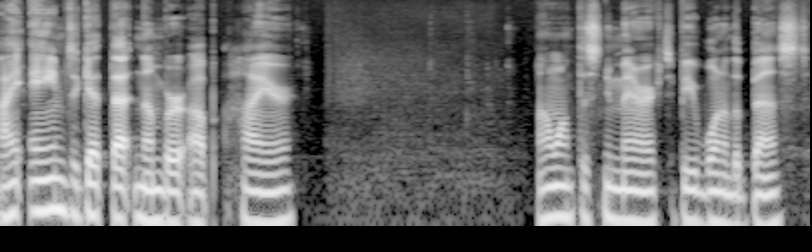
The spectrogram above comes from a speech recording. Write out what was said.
I aim to get that number up higher. I want this numeric to be one of the best.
